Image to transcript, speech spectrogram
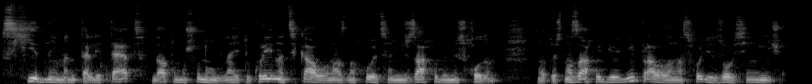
східний менталітет. Да, тому що ну, навіть Україна цікаво, вона знаходиться між Заходом і Сходом. Да, тобто на Заході одні правила, на Сході зовсім інші.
